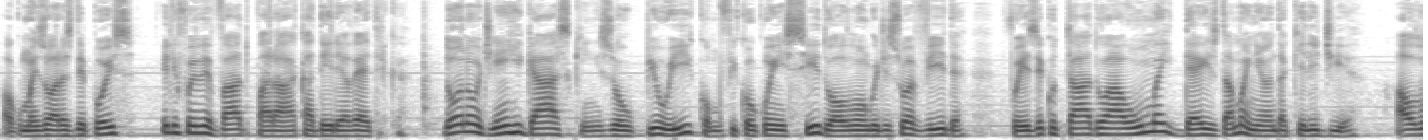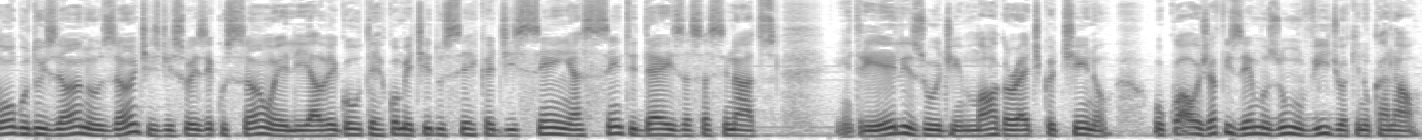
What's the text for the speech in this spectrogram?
Algumas horas depois, ele foi levado para a cadeira elétrica. Donald Henry Gaskins, ou Pee como ficou conhecido ao longo de sua vida, foi executado a 1h10 da manhã daquele dia. Ao longo dos anos antes de sua execução, ele alegou ter cometido cerca de 100 a 110 assassinatos, entre eles o de Margaret Coutinho, o qual já fizemos um vídeo aqui no canal.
